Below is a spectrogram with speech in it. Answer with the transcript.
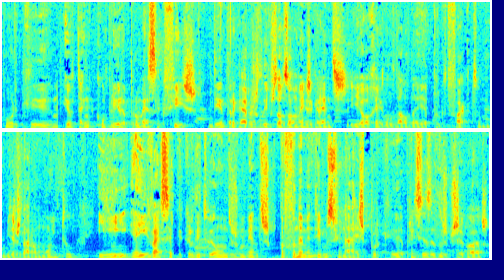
porque eu tenho que cumprir a promessa que fiz de entregar os livros aos homens grandes e ao régulo da aldeia, porque de facto me ajudaram muito e aí vai ser, acredito eu, um dos momentos profundamente emocionais, porque A Princesa dos Bejagós,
